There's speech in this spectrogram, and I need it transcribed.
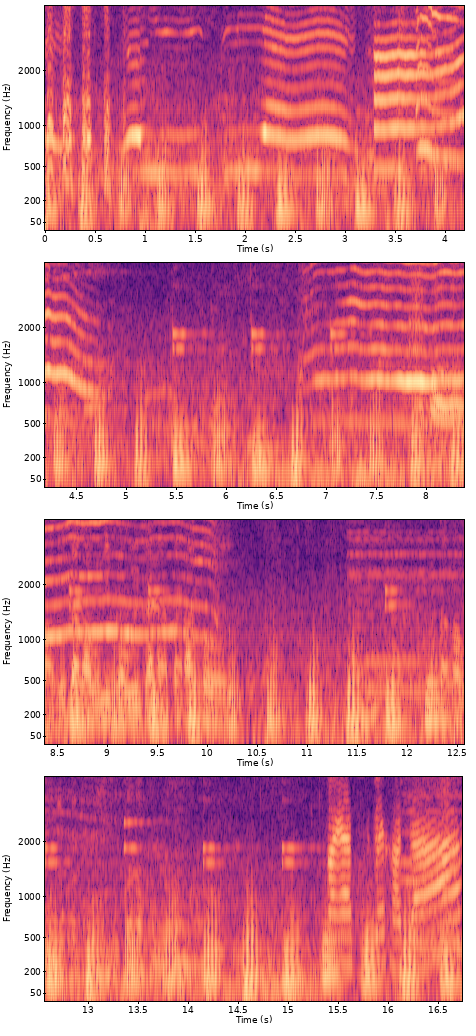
아, 집에 가자.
